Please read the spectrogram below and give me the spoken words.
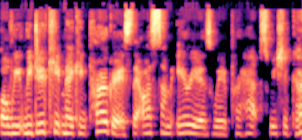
well we, we do keep making progress there are some areas where perhaps we should go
